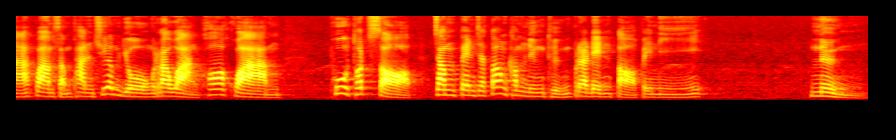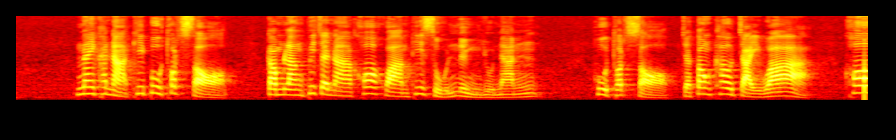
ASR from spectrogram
หาความสัมพันธ์เชื่อมโยงระหว่างข้อความ ผู้ทดสอบจำเป็นจะต้องคำนึงถึงประเด็นต่อไปนี้ 1. ในขณะที่ผู้ทดสอบกำลังพิจารณาข้อความที่ 01 อยู่นั้น ผู้ทดสอบจะต้องเข้าใจว่า ข้อ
